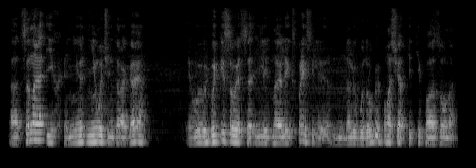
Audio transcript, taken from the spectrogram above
А цена их не, не очень дорогая. Выписывается или на Алиэкспресс, или на любой другой площадке типа Озона.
